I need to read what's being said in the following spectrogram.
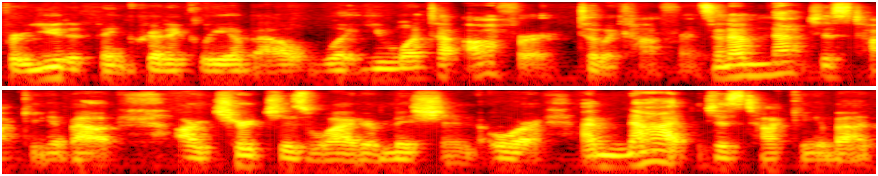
for you to think critically about what you want to offer to the conference. And i'm not just talking about our church's wider mission or i'm not just talking about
